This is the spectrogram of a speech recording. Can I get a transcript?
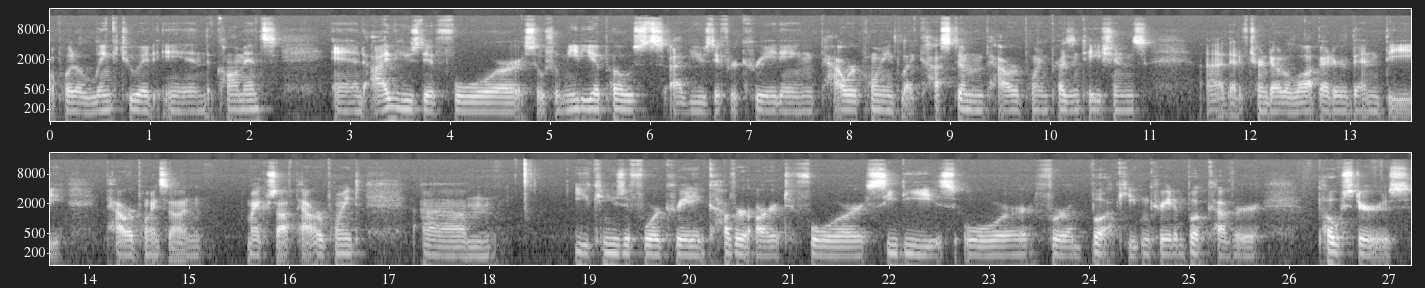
I'll put a link to it in the comments. And I've used it for social media posts. I've used it for creating PowerPoint, like custom PowerPoint presentations uh, that have turned out a lot better than the PowerPoints on Microsoft PowerPoint. Um, you can use it for creating cover art for CDs or for a book. You can create a book cover posters,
